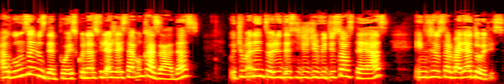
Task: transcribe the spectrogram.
Alguns anos depois, quando as filhas já estavam casadas, o tio Mano Antônio decide dividir suas terras entre seus trabalhadores,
